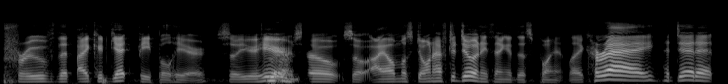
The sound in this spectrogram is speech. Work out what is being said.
prove that I could get people here. So you're here. Yeah. So so I almost don't have to do anything at this point. Like, hooray! I did it.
